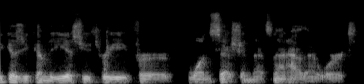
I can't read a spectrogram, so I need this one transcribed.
because you come to ESU3 for one session. That's not how that works.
